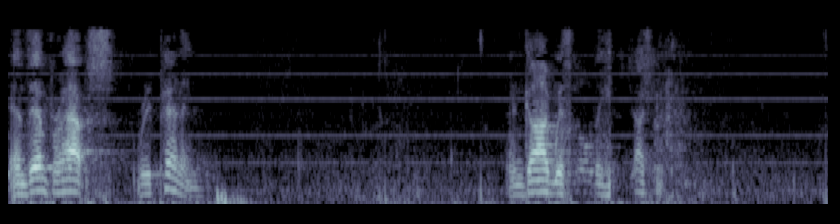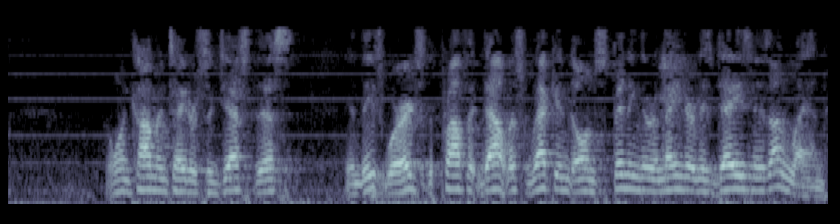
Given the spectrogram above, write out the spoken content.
and then perhaps repenting and God withholding his judgment. One commentator suggests this in these words, the prophet doubtless reckoned on spending the remainder of his days in his own land.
